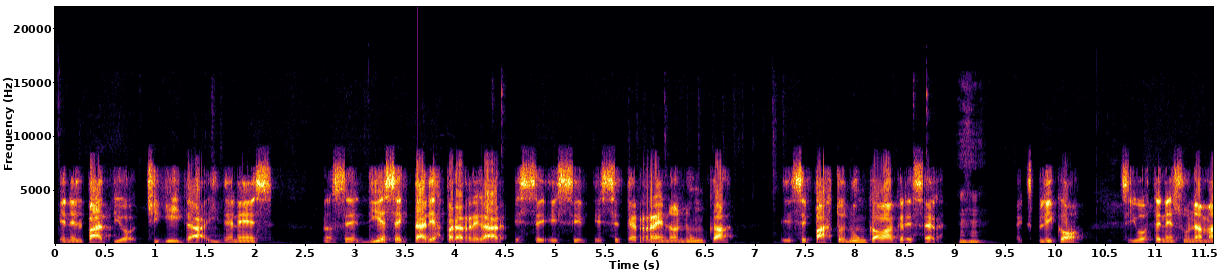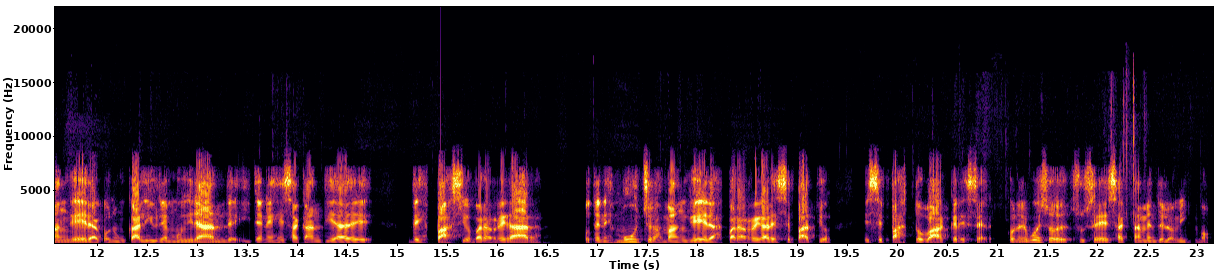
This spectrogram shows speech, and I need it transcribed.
en el patio chiquita y tenés, no sé, 10 hectáreas para regar, ese, ese, ese terreno nunca, ese pasto nunca va a crecer. ¿Me explico? Si vos tenés una manguera con un calibre muy grande y tenés esa cantidad de, espacio para regar, o tenés muchas mangueras para regar ese patio, ese pasto va a crecer. Con el hueso sucede exactamente lo mismo.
